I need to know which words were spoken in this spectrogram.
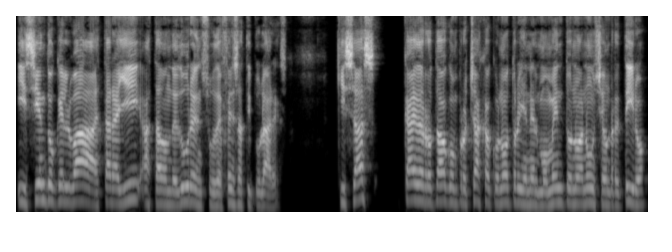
y siento que él va a estar allí hasta donde duren sus defensas titulares. Quizás cae derrotado con Prochaska o con otro y en el momento no anuncia un retiro,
